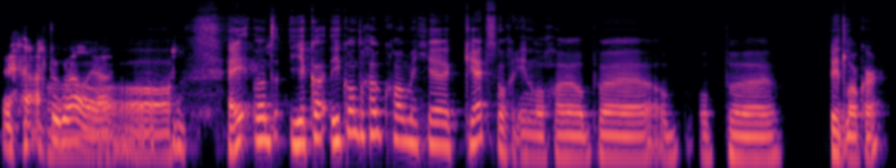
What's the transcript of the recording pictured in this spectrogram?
Ja, toch wel, ja. Oh. Hey, want je kon, je kon toch ook gewoon met je creds nog inloggen op, eh, op, op eh, BitLocker?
